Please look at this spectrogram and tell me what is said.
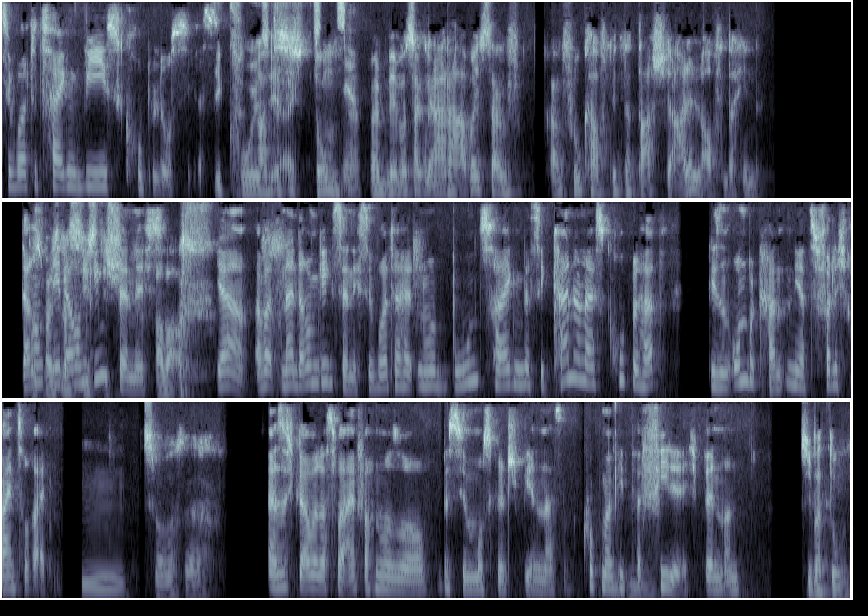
Sie wollte zeigen, wie skrupellos sie ist. Wie cool Aber sie das eigentlich ist dumm. Ja. Weil wenn man sagt, ein Araber ist am, am Flughafen mit einer Tasche, alle laufen dahin. Darum, nee, darum ging es ja nicht. Aber ja, aber nein, darum ging es ja nicht. Sie wollte halt nur Boone zeigen, dass sie keinerlei Skrupel hat, diesen Unbekannten jetzt völlig reinzureiten. Hm, das war was, äh, Also ich glaube, das war einfach nur so ein bisschen Muskeln spielen lassen. Guck mal, wie Mhm. perfide ich bin. Und sie war dumm.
